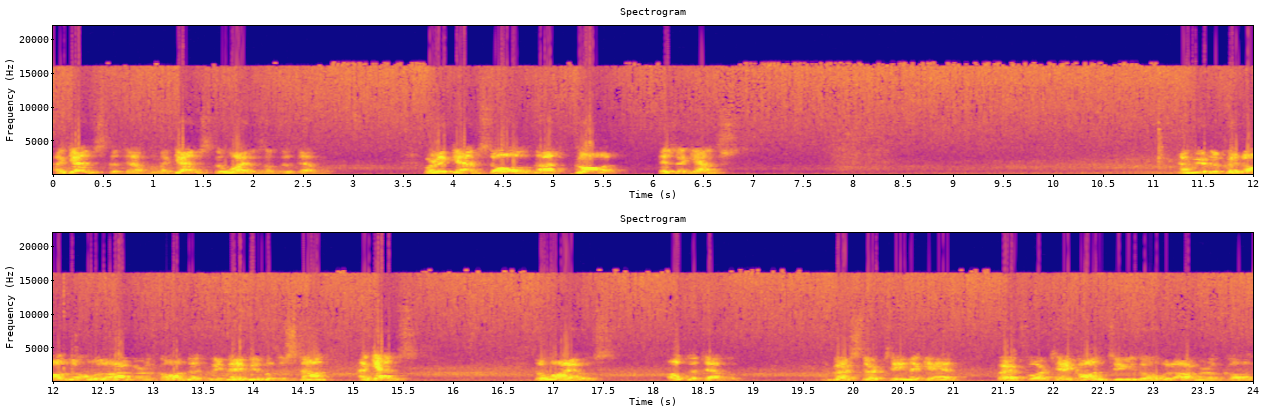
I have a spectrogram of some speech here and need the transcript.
Against the devil. Against the wiles of the devil. We're against all that God is against. And we are to put on the whole armour of God that we may be able to stand against the wiles of the devil. In verse 13 again, Wherefore take unto you the whole armour of God,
